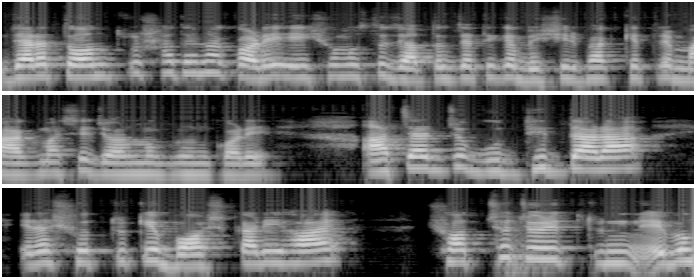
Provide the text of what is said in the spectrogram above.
যারা তন্ত্র সাধনা করে, এই সমস্ত জাতক জাতিকা বেশিরভাগ ক্ষেত্রে মাঘ মাসে জন্মগ্রহণ করে। আচার্য বুদ্ধির দ্বারা এরা শত্রুকে বশকারী হয়। স্বচ্ছ চরিত্র, এবং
